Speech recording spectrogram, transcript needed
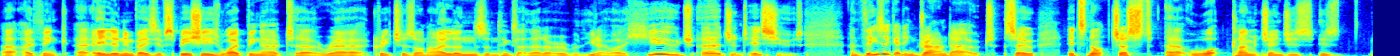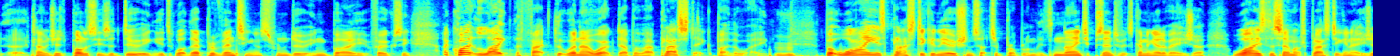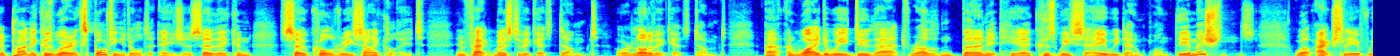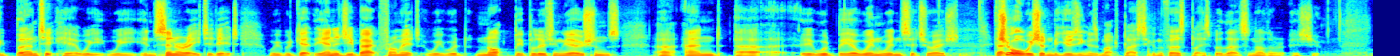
Uh, I think uh, alien invasive species, wiping out uh, rare creatures on islands and things like that, are you know are huge, urgent issues, and these are getting drowned out. So it's not just uh, what climate change is is uh, climate change policies are doing. It's what they're preventing us from doing by focusing. I quite like the fact that we're now worked up about plastic, by the way. Mm-hmm. But why is plastic in the ocean such a problem? It's 90% of it's coming out of Asia. Why is there so much plastic in Asia? Partly because we're exporting it all to Asia so they can so called recycle it. In fact, most of it gets dumped or a lot of it gets dumped. Uh, and why do we do that rather than burn it here? Because we say we don't want the emissions. Well, actually, if we burnt it here, we, we incinerated it, we would get the energy back from it, we would not be polluting the oceans, uh, and uh, it would be a win win situation. That, sure, we shouldn't be using as much plastic in the first place, but that's another issue.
